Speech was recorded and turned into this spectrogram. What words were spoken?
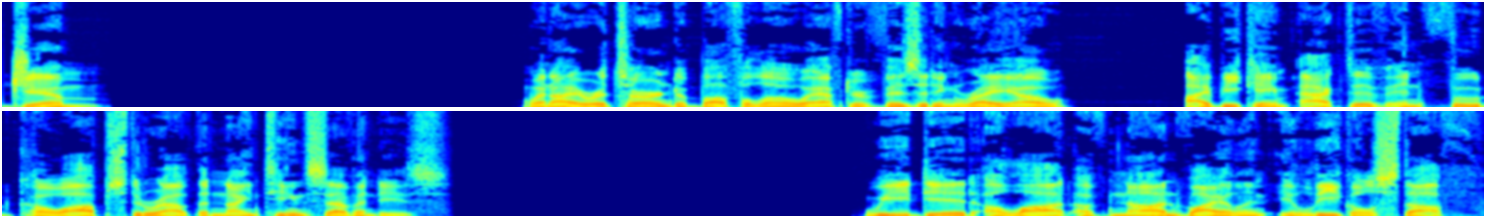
Jim. When I returned to Buffalo after visiting Rayo, I became active in food co ops throughout the 1970s. We did a lot of nonviolent illegal stuff.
